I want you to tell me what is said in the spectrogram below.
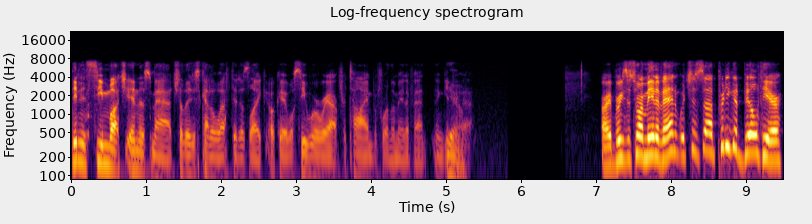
they didn't see much in this match, so they just kind of left it as like, okay, we'll see where we're at for time before the main event and get Yeah. that. All right, brings us to our main event, which is a pretty good build here.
